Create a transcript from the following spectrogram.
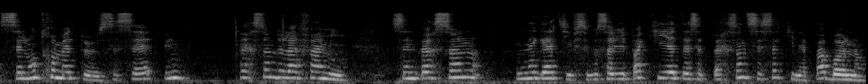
c'est l'entremetteuse, c'est une personne de la famille, c'est une personne négative. Si vous ne saviez pas qui était cette personne, c'est celle qui n'est pas bonne.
